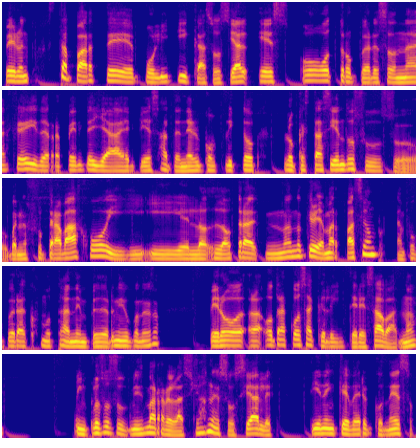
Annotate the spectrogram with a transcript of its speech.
Pero entonces esta parte política, social, es otro personaje y de repente ya empieza a tener el conflicto, lo que está haciendo su, bueno, su trabajo y, la otra, no, no quiero llamar pasión, porque tampoco era como tan empedernido con eso, pero ah, otra cosa que le interesaba, ¿no? Incluso sus mismas relaciones sociales tienen que ver con eso.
